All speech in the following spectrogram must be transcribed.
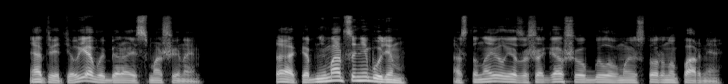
— ответил я, выбираясь с машины. «Так, обниматься не будем», Остановил я зашагавшего было в мою сторону парня.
